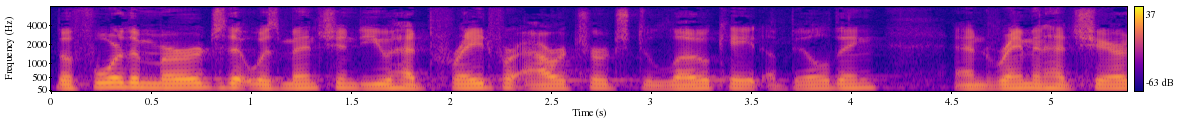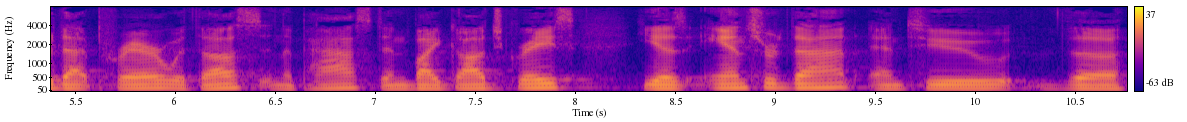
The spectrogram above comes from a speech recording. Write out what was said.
before the merge that was mentioned, you had prayed for our church to locate a building, and Raymond had shared that prayer with us in the past. And by God's grace, he has answered that, and to the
